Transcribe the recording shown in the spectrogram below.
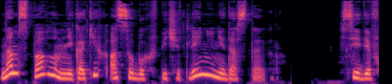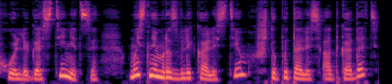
нам с Павлом никаких особых впечатлений не доставил. Сидя в холле гостиницы, мы с ним развлекались тем, что пытались отгадать,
